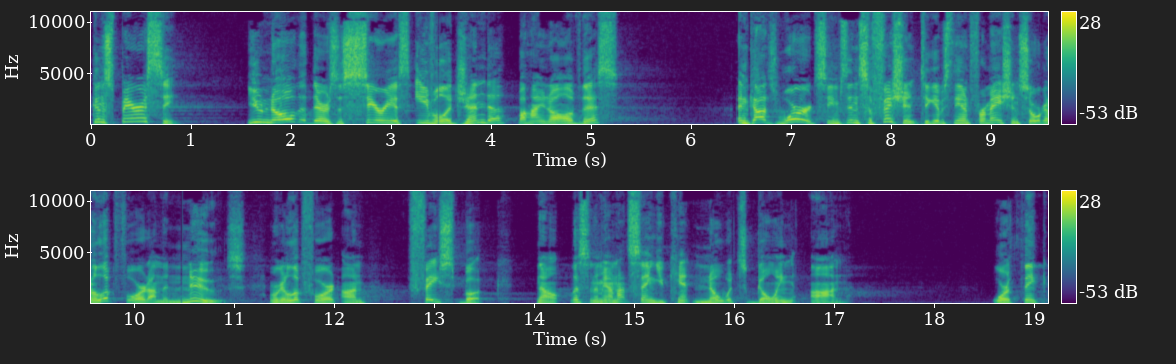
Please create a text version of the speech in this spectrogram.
conspiracy. You know that there's a serious evil agenda behind all of this. And God's word seems insufficient to give us the information. So we're going to look for it on the news. We're going to look for it on Facebook. Now, listen to me. I'm not saying you can't know what's going on or think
